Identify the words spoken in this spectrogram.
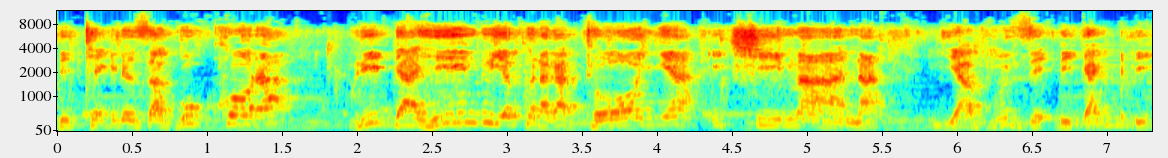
ritegereza gukora ridahinduye ko na gatonya ic'imana yavuze riga- ri-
